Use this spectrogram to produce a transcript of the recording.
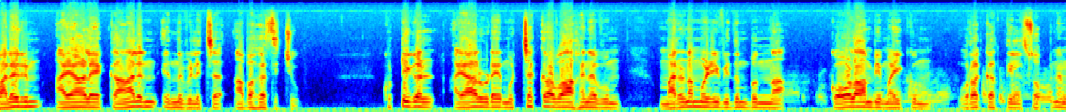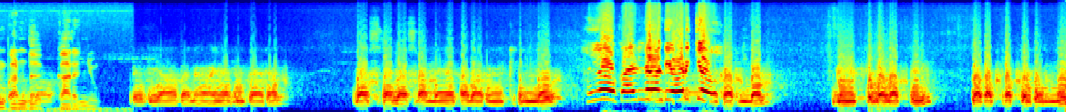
പലരും അയാളെ കാലൻ എന്ന് വിളിച്ച് അപഹസിച്ചു. കുട്ടികൾ അയാളുടെ മുച്ചക്രവാഹനവും മരണമൊഴി വിതുമ്പുന്ന കോളാമ്പി മൈക്കും ഉറക്കത്തിൽ സ്വപ്നം കണ്ട് കരഞ്ഞു. ദർശന സമേതം അറിയിക്കുന്നു അയ്യോ കരണ്ട് വണ്ടി ഓടിക്കോ. കർമ്മം വീട്ടുവളപ്പിൽ നടത്തപ്പെടുന്നു.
